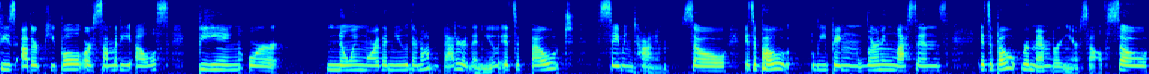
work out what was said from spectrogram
these other people or somebody else being or knowing more than you. They're not better than you. It's about saving time. So it's about leaping, learning lessons. It's about remembering yourself. So,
